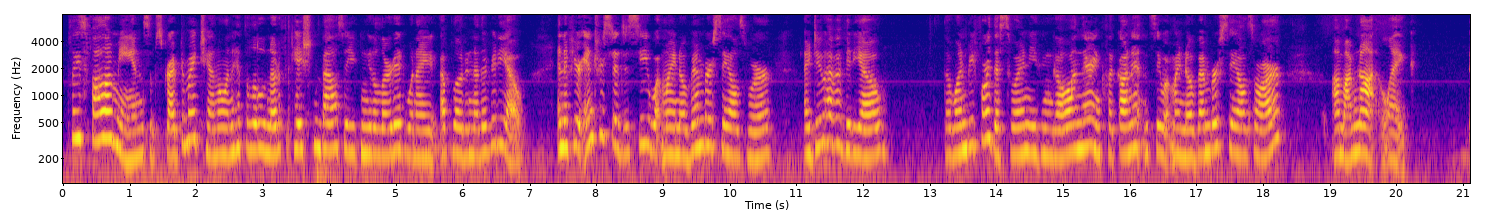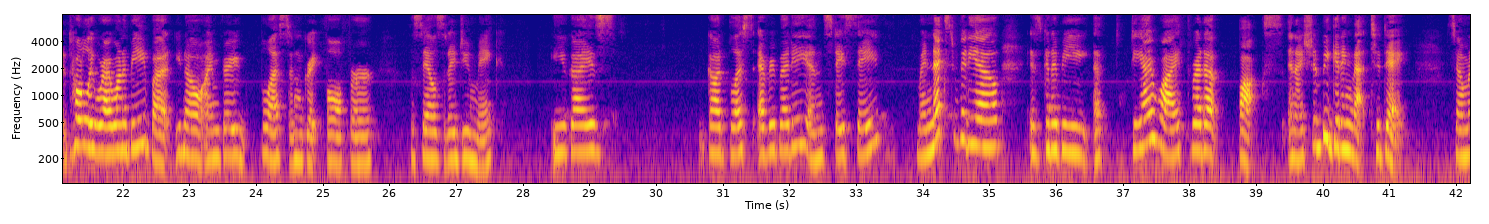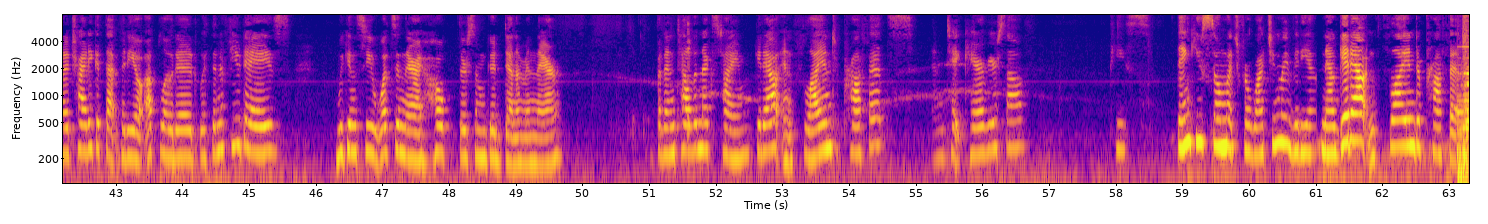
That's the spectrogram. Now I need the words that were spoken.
please follow me and subscribe to my channel and hit the little notification bell so you can get alerted when I upload another video. And if you're interested to see what my November sales were, I do have a video, the one before this one. You can go on there and click on it and see what my November sales are. Um, I'm not like totally where I want to be, but you know, I'm very blessed and grateful for the sales that I do make. You guys, God bless everybody and stay safe. My next video is going to be a DIY ThredUp box and I should be getting that today. So I'm going to try to get that video uploaded within a few days. We can see what's in there. I hope there's some good denim in there. But until the next time, get out and fly into profits and take care of yourself. Peace. Thank you so much for watching my video. Now get out and fly into profits.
